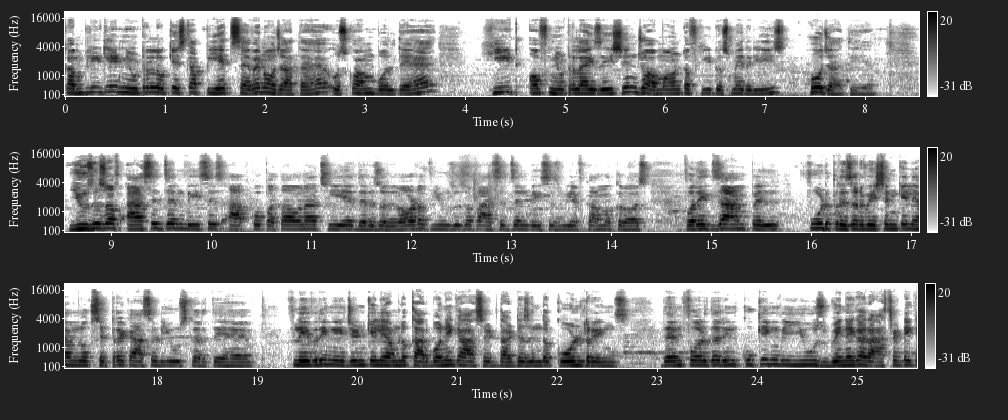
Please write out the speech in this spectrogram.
कंप्लीटली न्यूट्रल होकर इसका पीएच सेवन हो जाता है उसको हम बोलते हैं हीट ऑफ़ न्यूट्रलाइजेशन जो अमाउंट ऑफ़ हीट उसमें रिलीज़ हो जाती है uses of acids and bases आपको पता होना चाहिए there is a lot of uses of acids and bases we have come across for example food preservation के लिए हम लोग सिट्रिक एसिड यूज़ करते हैं फ्लेवरिंग एजेंट के लिए हम लोग carbonic acid that is in the cold drinks then further in cooking we use vinegar acetic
